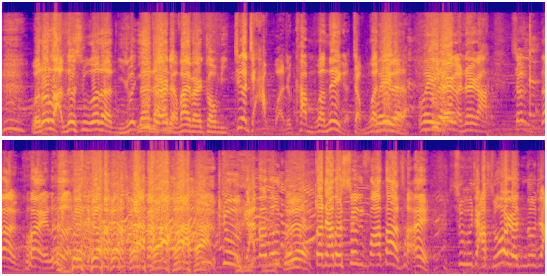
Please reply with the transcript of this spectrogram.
我都懒得说他。你说一边在外边装逼，这家伙我就看不惯那个，整不惯这个的，为了一边搁这嘎，圣诞快乐，祝大家都不是大家都生发大财，祝家所有人都家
